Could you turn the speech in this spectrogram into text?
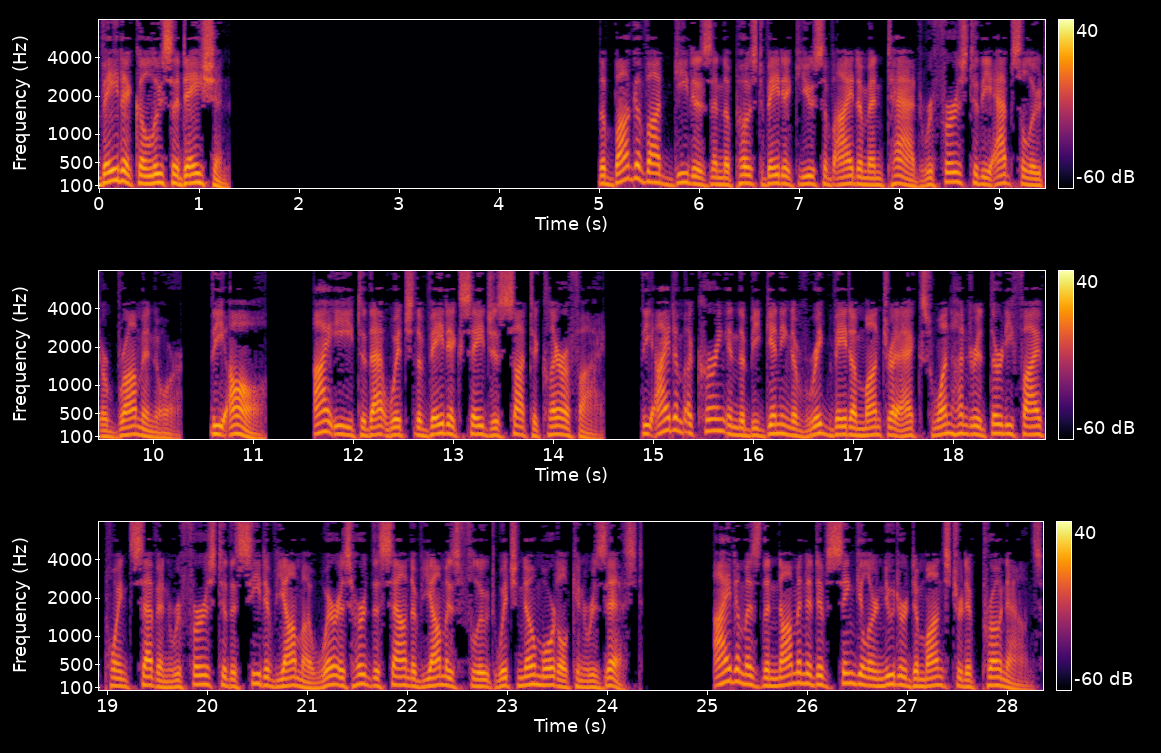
Vedic elucidation The Bhagavad Gitas and the post-Vedic use of idam and tad refers to the absolute or Brahman or the all, i.e. to that which the Vedic sages sought to clarify. The idam occurring in the beginning of Rig Veda mantra X 135.7 refers to the seat of Yama where is heard the sound of Yama's flute which no mortal can resist. Idam is the nominative singular neuter demonstrative pronouns,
